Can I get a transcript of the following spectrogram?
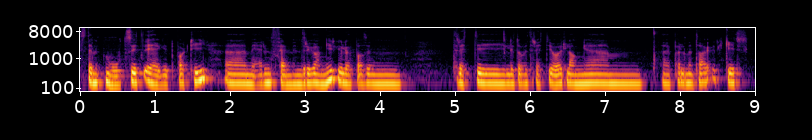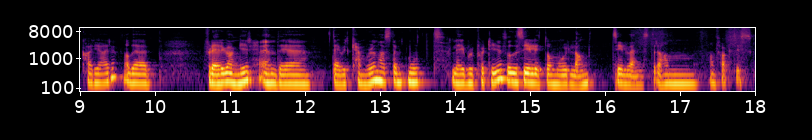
stemt mot sitt eget parti eh, mer enn 500 ganger i løpet av sin 30, litt over 30 år lange eh, parlamentarikerkarriere. Og det er flere ganger enn det David Cameron har stemt mot Labour-partiet. Så det sier litt om hvor langt til venstre han, han faktisk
